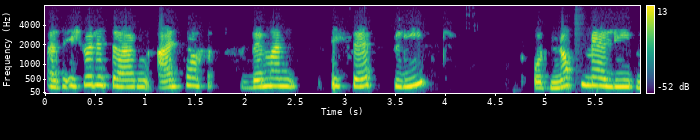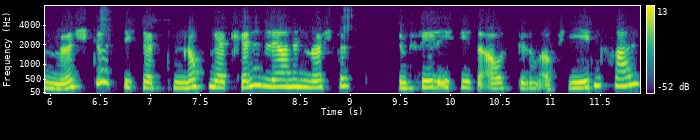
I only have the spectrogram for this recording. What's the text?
Also ich würde sagen, einfach, wenn man sich selbst liebt und noch mehr lieben möchte, sich selbst noch mehr kennenlernen möchte, empfehle ich diese Ausbildung auf jeden Fall.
